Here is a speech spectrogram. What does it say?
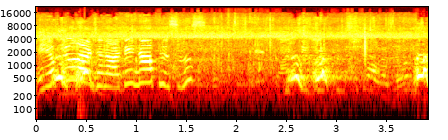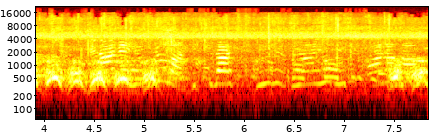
E yapıyorlar Cenal Bey, ne yapıyorsunuz? Cenal Bey yapıyorlar, gittiler. Duyan, duyan yok mu? Hala daha-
